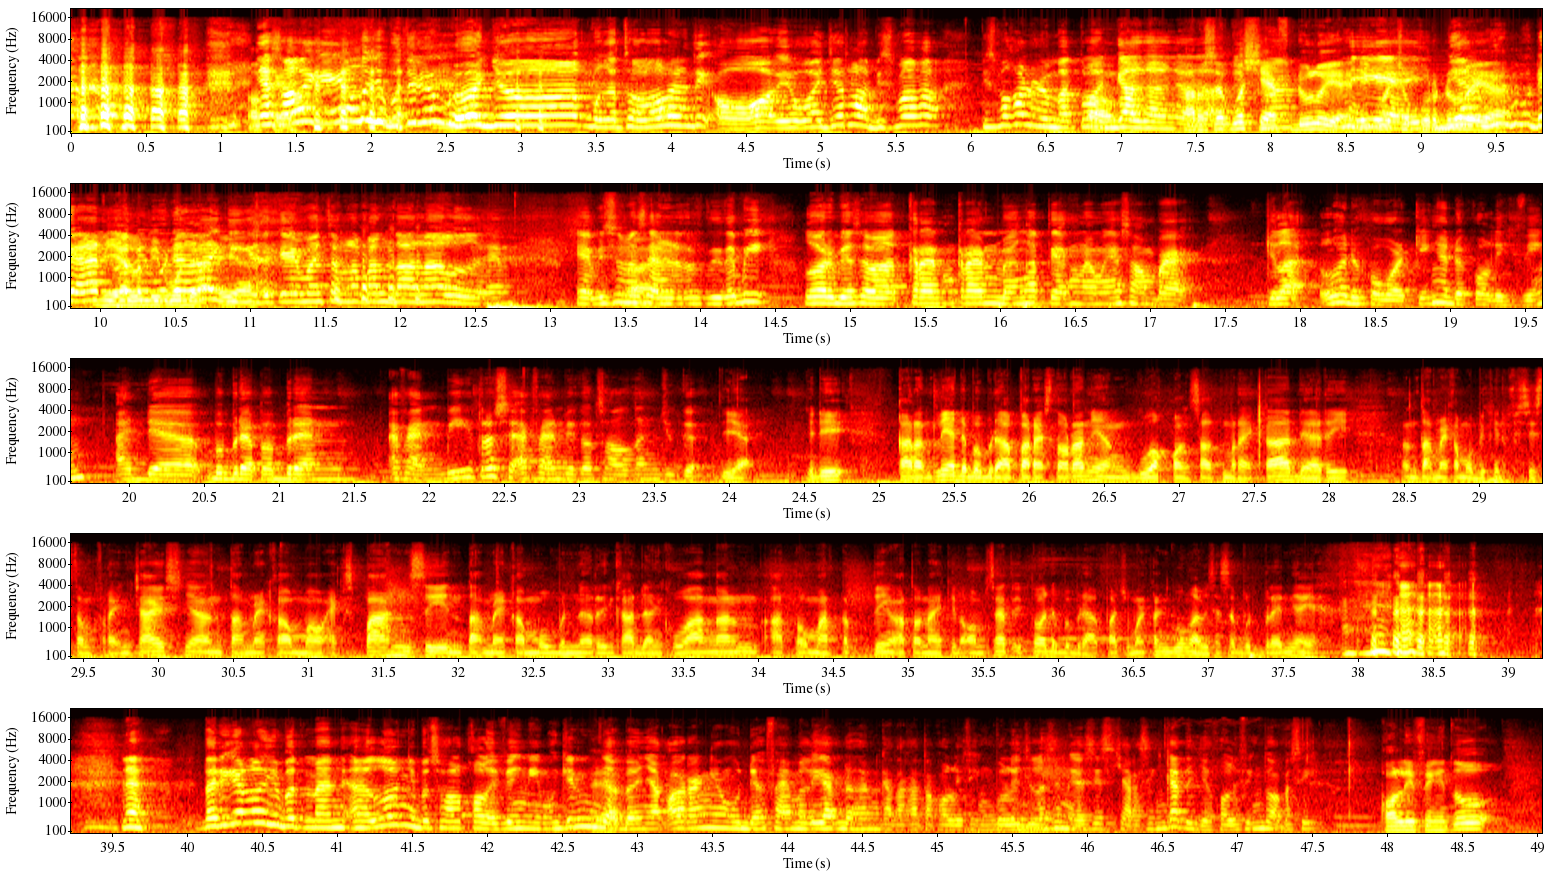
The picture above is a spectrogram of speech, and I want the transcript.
Ya soalnya kayaknya lu nyebutin kan banyak banget soalnya nanti oh ya wajar lah Bisma kan Bisma kan udah 40 an Oh, enggak enggak enggak harusnya shave Bisma- dulu ya, ini Iya, cukur dulu ya. biar mudaan Biar lebih, muda, lagi iya. gitu kayak macam 8 tahun lalu kan ya Bisma masih ada terus tapi luar biasa banget keren keren banget yang namanya sampai gila lu ada co-working ada co-living ada beberapa brand F&B terus F&B consultant juga Iya. Jadi currently ada beberapa restoran yang gua consult mereka dari entah mereka mau bikin sistem franchise-nya, entah mereka mau ekspansi, entah mereka mau benerin keadaan keuangan atau marketing atau naikin omset itu ada beberapa. Cuman kan gua nggak bisa sebut brandnya ya. Nah, tadi kan lo nyebut man, eh, lo nyebut soal co-living nih. Mungkin nggak Iya. banyak orang yang udah familiar dengan kata-kata co-living. Boleh jelasin nggak sih secara singkat aja co-living itu apa sih? Co-living itu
